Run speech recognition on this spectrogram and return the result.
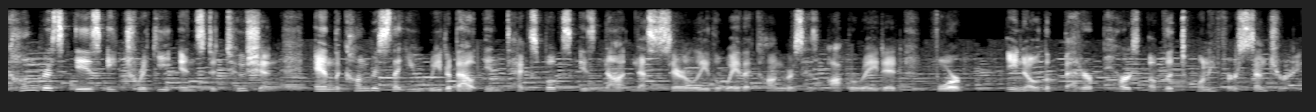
Congress is a tricky institution, and the Congress that you read about in textbooks is not necessarily the way that Congress has operated for you know, the better part of the 21st century.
